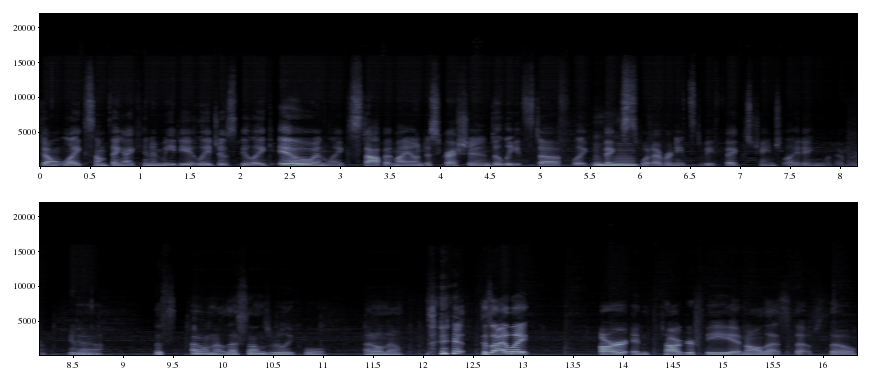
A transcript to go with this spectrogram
don't like something, I can immediately just be like, ew, and like stop at my own discretion, delete stuff, like fix Mhm. whatever needs to be fixed, change lighting, whatever. You know? yeah, that's I don't know. That sounds really cool. I don't know because I like art and photography and all that stuff. So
